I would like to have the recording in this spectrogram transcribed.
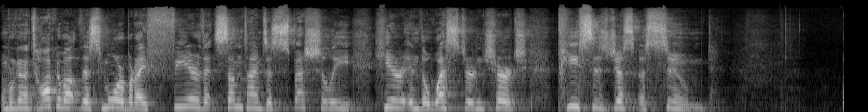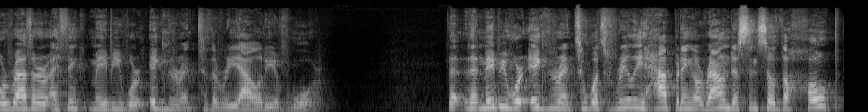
And we're going to talk about this more, but I fear that sometimes, especially here in the Western church, peace is just assumed. Or rather, I think maybe we're ignorant to the reality of war. That, that maybe we're ignorant to what's really happening around us. And so the hope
